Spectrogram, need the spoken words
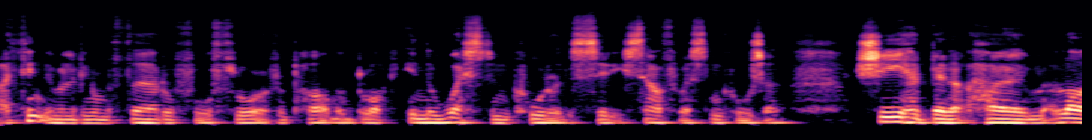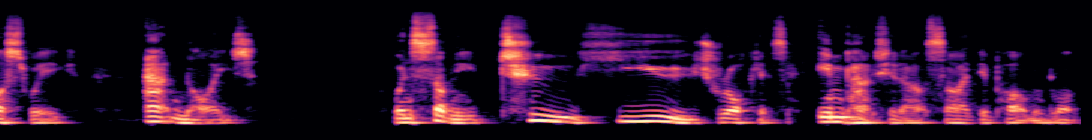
I think they were living on the third or fourth floor of an apartment block in the western quarter of the city, southwestern quarter. She had been at home last week at night when suddenly two huge rockets impacted outside the apartment block.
